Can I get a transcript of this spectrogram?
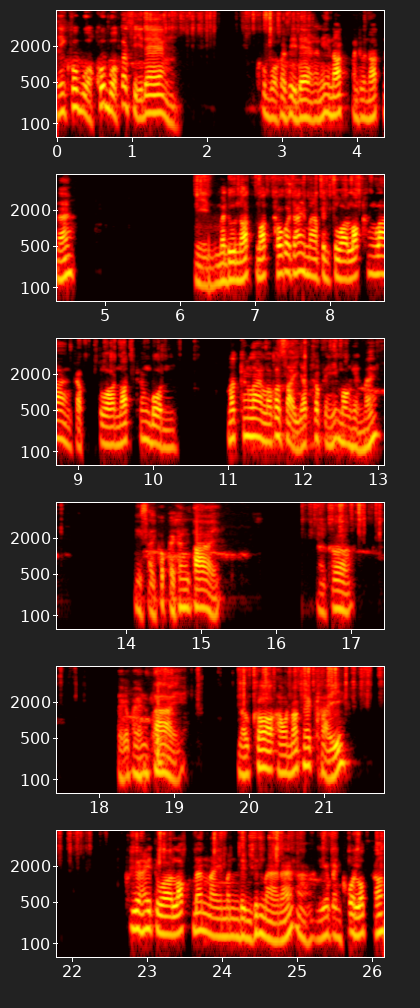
นี่ขั้วบวกขั้วบวกก็สีแดงขั้วบวกก็สีแดงอันนี้น็อตมาดูน็อตนะนี่มาดูน็อตน็อตเขาก็จะให้มาเป็นตัวล็อกข้างล่างกับตัวน็อตข้างบนน็อตข้างล่างเราก็ใส่ยัดเข้าไปนี่มองเห็นไหมนี่ใส่เข้าไปข้างใต้ แล้วก็ ใส่เข้าไปข้างใต้ แล้วก็เอาน็อตเนี้ยไข เพื่อให้ตัวล็อกด้านในมันดึงขึ้นมานะอ่าอันนี่ก็เป็นขั้วลบเนาะ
